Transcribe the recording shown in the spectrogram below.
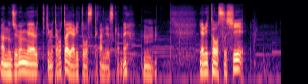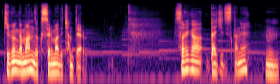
あの自分がやるって決めたことはやり通すって感じですけどね。うん。やり通すし、自分が満足するまでちゃんとやる。それが大事ですかね。うん。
